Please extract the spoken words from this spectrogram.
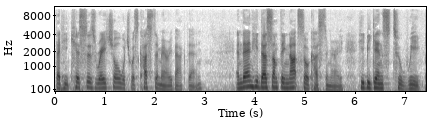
that he kisses Rachel, which was customary back then. And then he does something not so customary. He begins to weep,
